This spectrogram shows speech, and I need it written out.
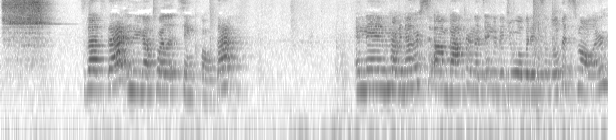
So that's that, and then you got toilet, sink, all of that. And then we have another um, bathroom that's individual, but it's a little bit smaller.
